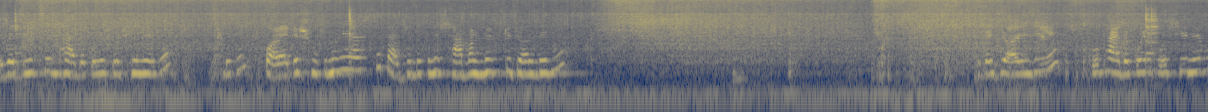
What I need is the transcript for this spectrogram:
এবার দিয়ে খুব ভালো করে কষিয়ে নেব। দেখুন, কড়াইটা শুকনো হয়ে আসছে, তার জন্য এখানে সামান্য একটু জল দেবো। এবার জল দিয়ে খুব ভালো করে কষিয়ে নেব।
